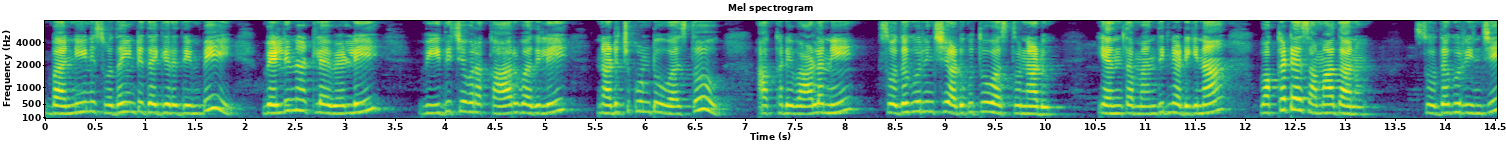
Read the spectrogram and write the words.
బన్నీని సుధ ఇంటి దగ్గర దింపి వెళ్ళినట్లే వెళ్ళి వీధి చివర కారు వదిలి నడుచుకుంటూ వస్తూ అక్కడి వాళ్ళని సుధ గురించి అడుగుతూ వస్తున్నాడు. ఎంతమందిని అడిగినా ఒక్కటే సమాధానం. సుధ గురించి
